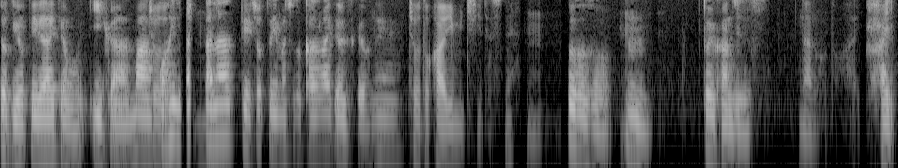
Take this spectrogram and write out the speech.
ちょっと寄っていただいてもいいかな、まあ、この辺になるかなって、ちょっと今、ちょっと考えてるんですけどね。ちょうど帰り道ですね。うんそうそうそう、うん、という感じです。なるほど。はい。はい。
